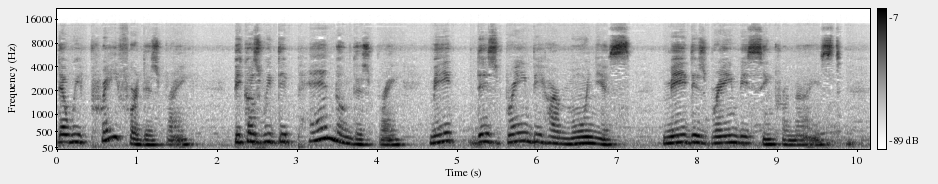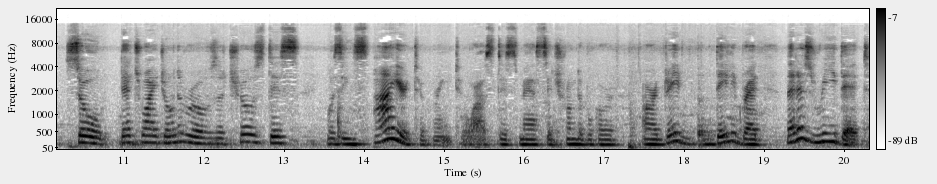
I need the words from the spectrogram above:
that we pray for this brain because we depend on this brain. May this brain be harmonious. May this brain be synchronized. So that's why John DeRosa chose this, was inspired to bring to us this message from the book of our daily bread. Let us read it.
